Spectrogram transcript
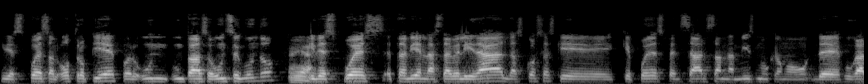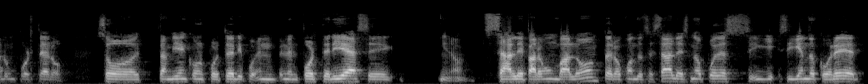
y después al otro pie por un, un pausa, un segundo, y después también la estabilidad, las cosas que, que puedes pensar son la mismo como de jugar un portero. So, también con portero, en, en el portería se, you know, sale para un balón, pero cuando se sales no puedes seguir, siguiendo correr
